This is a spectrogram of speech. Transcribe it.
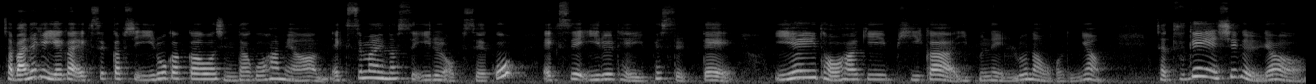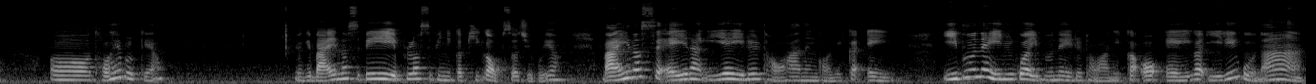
자, 만약에 얘가 x 값이 2로 가까워진다고 하면 x-1을 없애고 x에 2를 대입했을 때 2a 더하기 b가 2분의 1로 나오거든요. 자, 두 개의 식을요. 어, 더 해볼게요. 여기 마이너스 b 플러스 b니까 b가 없어지고요. 마이너스 a랑 2a를 더하는 거니까 a. 2분의 1과 2분의 1을 더하니까 어 a가 1이구나.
